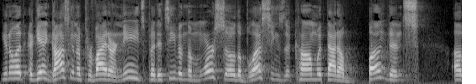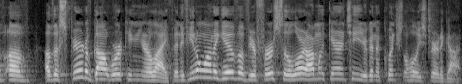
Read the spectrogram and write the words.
You know what? Again, God's going to provide our needs, but it's even the more so the blessings that come with that abundance of, of, of the Spirit of God working in your life. And if you don't want to give of your first to the Lord, I'm going to guarantee you, you're going to quench the Holy Spirit of God.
